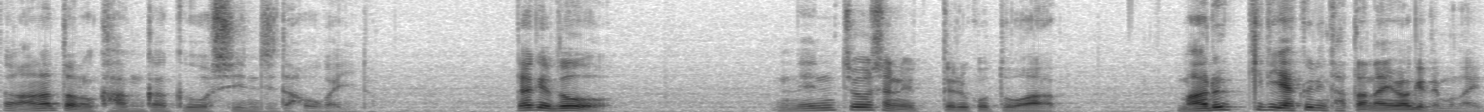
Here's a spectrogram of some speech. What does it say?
だからあなたの感覚を信じた方がいいと。だけど年長者に言ってることはまるっきり役に立たないわけでもない。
